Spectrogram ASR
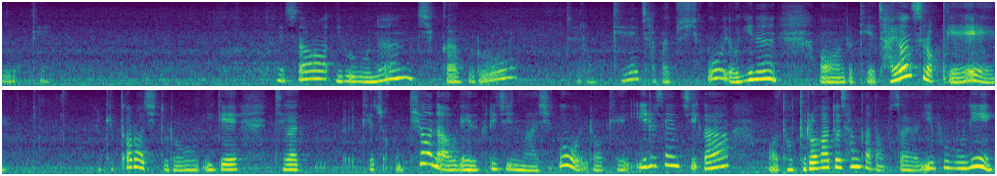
이렇게 해서 이 부분은 직각으로 이렇게 잡아주시고 여기는 어, 이렇게 자연스럽게 이렇게 떨어지도록 이게 제가 이렇게 조금 튀어나오게 그리지 마시고 이렇게 1cm가 어, 더 들어가도 상관없어요. 이 부분이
